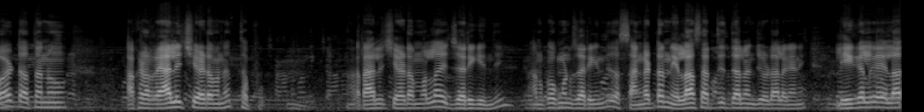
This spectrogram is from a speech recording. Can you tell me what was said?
బట్ అతను అక్కడ ర్యాలీ చేయడం అనేది తప్పు. ర్యాలీ చేయడం వల్ల ఇది జరిగింది. అనుకోకుండా జరిగింది. ఆ సంఘటన ఎలా సరిదిద్దాలని చూడాలి కానీ లీగల్గా ఎలా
